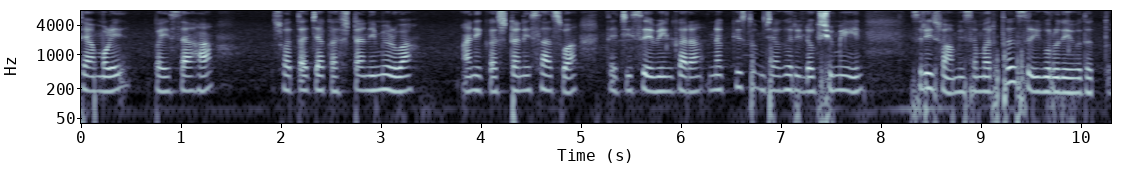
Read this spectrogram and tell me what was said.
त्यामुळे पैसा हा स्वतःच्या कष्टाने मिळवा आणि कष्टाने सासवा त्याची सेविंग करा. नक्कीच तुमच्या घरी लक्ष्मी येईल. श्री स्वामी समर्थ श्री गुरुदेव दत्त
